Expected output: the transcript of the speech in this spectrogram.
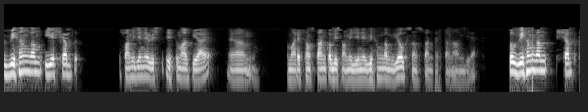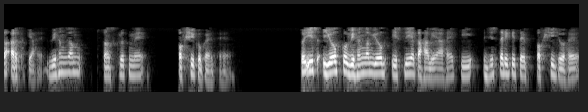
विहंगम ये शब्द स्वामी जी ने इस्तेमाल किया है। हमारे संस्थान को भी स्वामी जी ने विहंगम योग संस्थान इसका नाम दिया है। तो विहंगम शब्द का अर्थ क्या है? विहंगम संस्कृत में पक्षी को कहते हैं। तो इस योग को विहंगम योग इसलिए कहा गया है कि जिस तरीके से पक्षी जो है,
